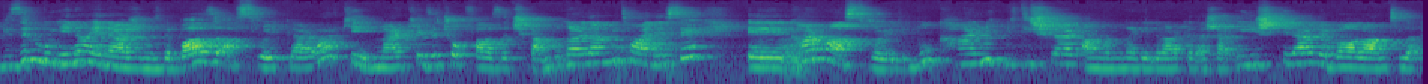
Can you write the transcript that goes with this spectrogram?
bizim bu yeni ay enerjimizde bazı asteroidler var ki merkeze çok fazla çıkan. Bunlardan bir tanesi e, karma asteroidi. Bu karmik bitişler anlamına gelir arkadaşlar. İlişkilerle bağlantılı.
